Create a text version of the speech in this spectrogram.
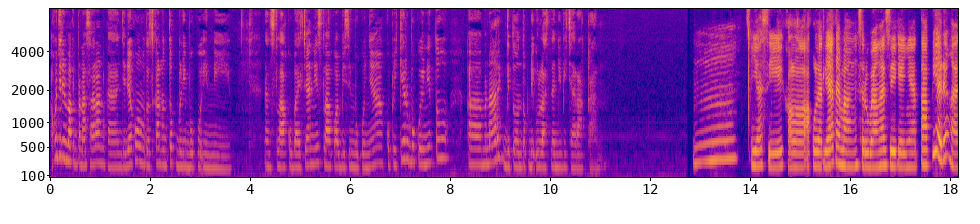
aku jadi makin penasaran kan. Jadi aku memutuskan untuk beli buku ini. Dan setelah aku baca nih, setelah aku habisin bukunya, aku pikir buku ini tuh uh, menarik gitu untuk diulas dan dibicarakan. Hmm, iya sih. Kalau aku lihat-lihat emang seru banget sih kayaknya. Tapi ada nggak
